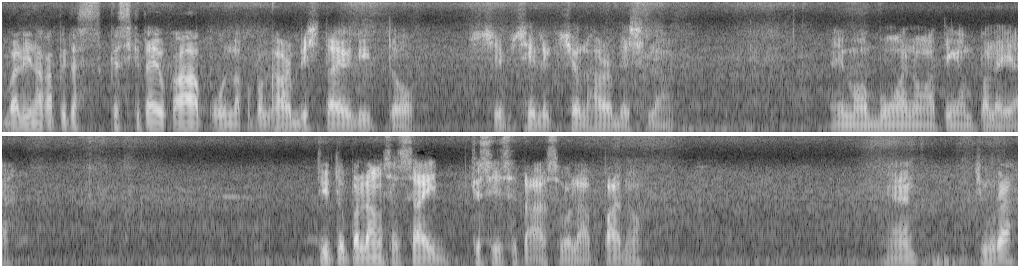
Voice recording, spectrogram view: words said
Bali nakapitas kasi tayo kahapon nakapag-harvest tayo dito. Se- Selection harvest lang. Ay mga bunga ng ating ampalaya. Dito pa lang sa side kasi sa taas wala pa no. Yan, itsura.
